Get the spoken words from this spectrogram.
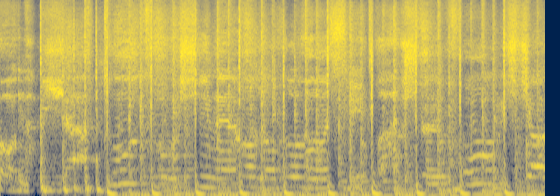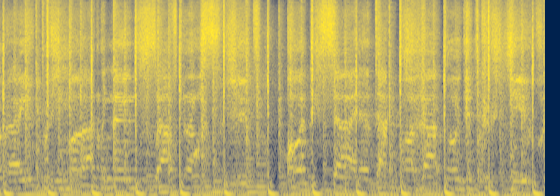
закон. Я тут в лучине нового світла живу щора і примарним завтра світ. Обіцяє так багато відкриттів,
